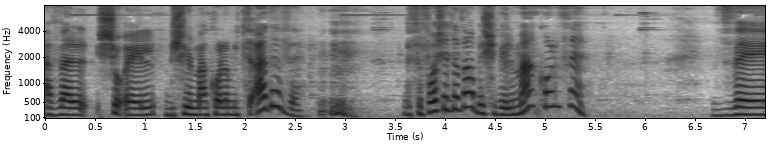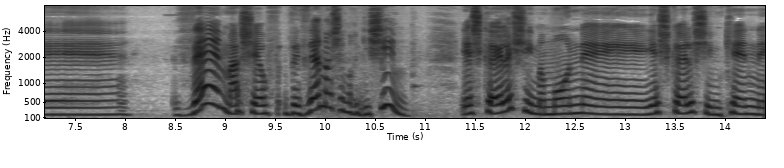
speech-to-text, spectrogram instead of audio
אבל שואל, בשביל מה כל המצעד הזה? בסופו של דבר, בשביל מה כל זה? ו... זה מה ש... וזה מה שמרגישים. יש כאלה שעם המון, אה, יש כאלה שעם כן, אה,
